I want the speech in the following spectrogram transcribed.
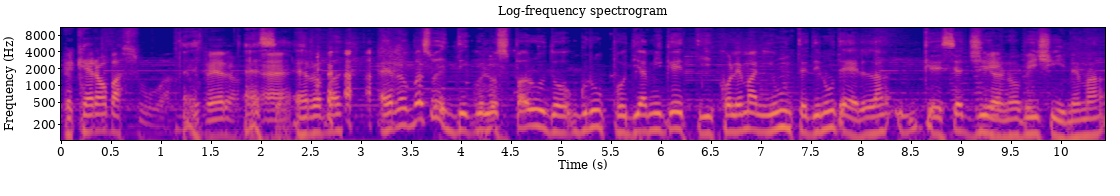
Perché è roba sua, Eh, vero? Eh sì, è roba, è roba sua e di quello sparuto gruppo di amichetti con le mani unte di Nutella che si aggirano per i cinema.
